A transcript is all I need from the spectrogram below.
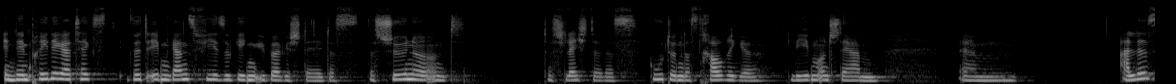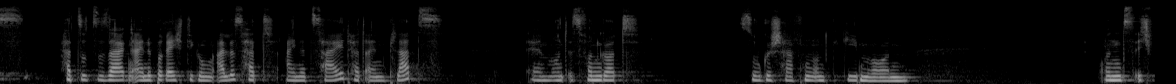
In dem Predigertext wird eben ganz viel so gegenübergestellt, das, das Schöne und das Schlechte, das Gute und das Traurige, Leben und Sterben. Ähm, alles hat sozusagen eine Berechtigung, alles hat eine Zeit, hat einen Platz ähm, und ist von Gott so geschaffen und gegeben worden. Und ich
